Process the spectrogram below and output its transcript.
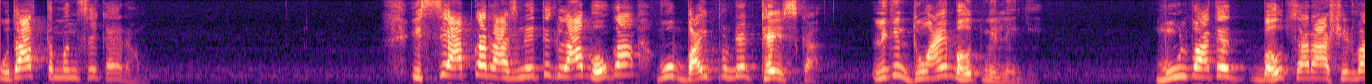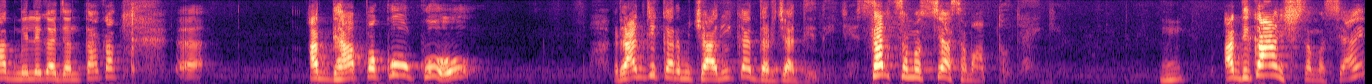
उदात्त मन से कह रहा हूँ। इससे आपका राजनीतिक लाभ होगा, वो बाई प्रोडक्ट है इसका, लेकिन दुआएँ बहुत मिलेंगी। मूल बात है, बहुत सारा आशीर्वाद मिलेगा जनता का। अध्यापकों को राज्य कर्मचारी का दर्जा दे दीजिए। सब समस्या समाप्त हो जाएगी। अधिकांश समस्याएँ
